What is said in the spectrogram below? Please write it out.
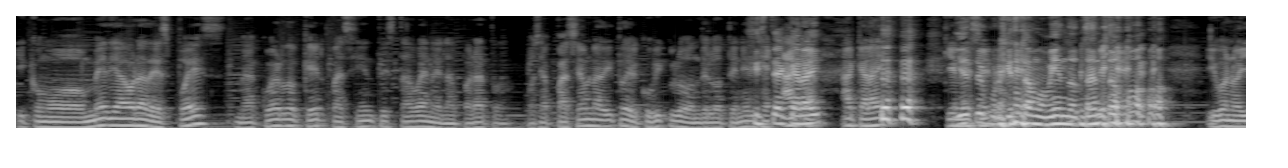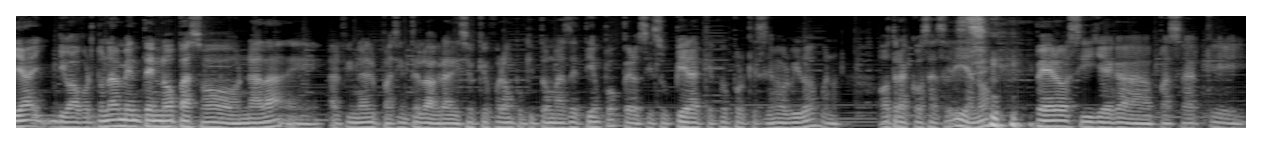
Y como media hora después, me acuerdo que el paciente estaba en el aparato. O sea, pasé a un ladito del cubículo donde lo tenía. Y dije, ah, caray. Ah, caray. ¿Y este por qué está moviendo tanto? Y bueno, ya digo, afortunadamente no pasó nada. Eh, al final el paciente lo agradeció que fuera un poquito más de tiempo, pero si supiera que fue porque se me olvidó, bueno, otra cosa sería, ¿no? Pero sí llega a pasar que,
